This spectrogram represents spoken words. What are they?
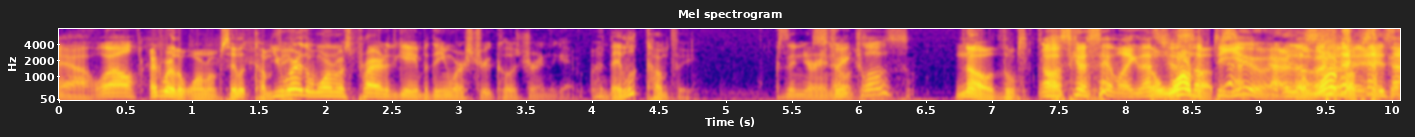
Yeah. Well, I'd wear the warm ups. They look comfy. you wear the warm-ups prior to the game, but then you wear street clothes during the game They look comfy. because then you're in street ineligible. clothes. No, the, Oh, I was gonna say like that's The just up warm-ups. to you. Yeah, I mean, the The warm-ups. Is, The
